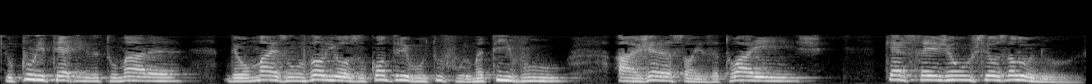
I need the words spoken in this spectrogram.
que o Politécnico de Tomara deu mais um valioso contributo formativo às gerações atuais, quer sejam os seus alunos,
